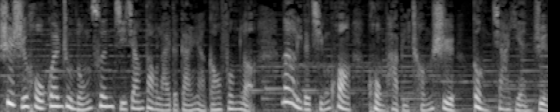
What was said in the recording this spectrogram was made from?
是时候关注农村即将到来的感染高峰了，那里的情况恐怕比城市更加严峻。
